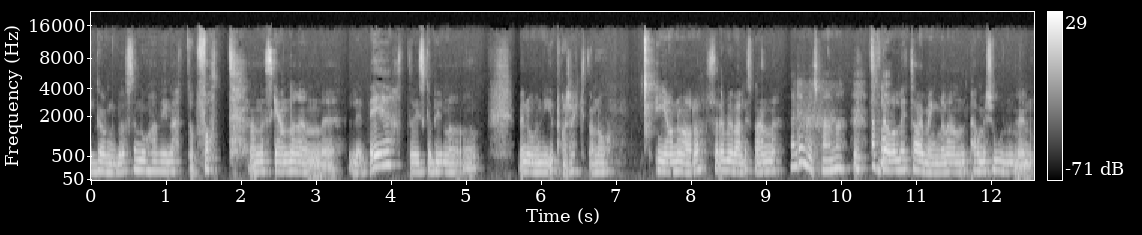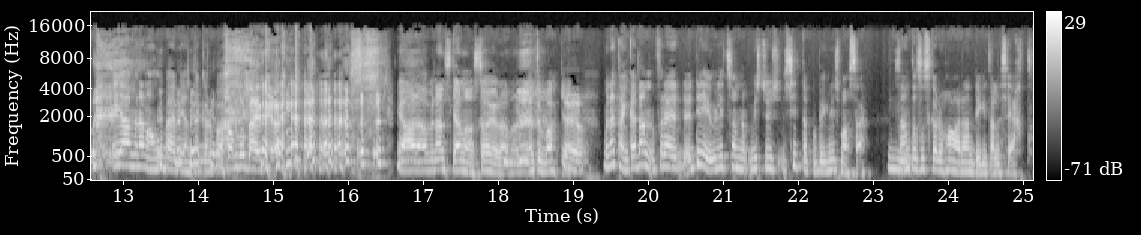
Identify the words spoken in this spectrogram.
i gang, da, så nå har vi nettopp fått denne skanneren eh, levert. Og vi skal begynne med noen nye prosjekter nå i januar, da, så det blir veldig spennende. Men det blir spennende. Litt får... dårlig timing med den permisjonen min. Ja, med den andre babyen, tenker du Den på. andre babyen. Ja da, men den skanneren står jo der når du er tilbake. Ja. Men jeg tenker den, for det, det er jo litt sånn, hvis du sitter på bygningsmasse, sant, og så skal du ha den digitalisert,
